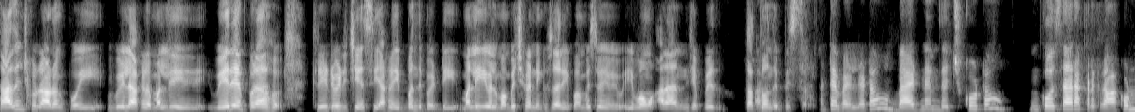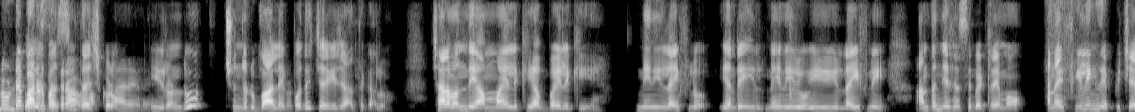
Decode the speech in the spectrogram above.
సాధించుకుని రావడానికి పోయి వీళ్ళు అక్కడ మళ్ళీ వేరే క్రియేటివిటీ చేసి అక్కడ ఇబ్బంది పెట్టి మళ్ళీ వీళ్ళు పంపించకండి ఇంకోసారి పంపిస్తే ఇవ్వం అని అని చెప్పి తత్వం. తెప్పిస్తారు అంటే వెళ్ళటం బ్యాడ్ నేమ్ తెచ్చుకోవటం ఇంకోసారి అక్కడికి రాకుండా ఉండే పరిస్థితి. తెచ్చుకోవడం. ఈ రెండు చంద్రుడు బాగాలేకపోతే జరిగే జాతకాలు చాలా మంది అమ్మాయిలకి అబ్బాయిలకి నేను ఈ లైఫ్లో అంటే నేను ఈ- ఈ లైఫ్ని అంతం చేసేస్తే బెటర్ ఏమో అనే ఫీలింగ్ తెప్పించే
